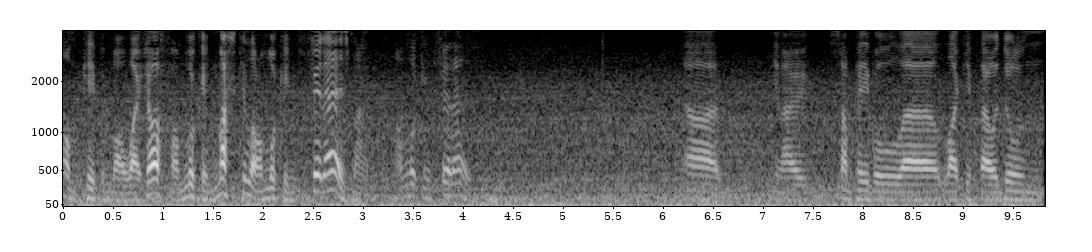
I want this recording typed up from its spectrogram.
I'm keeping my weight off. I'm looking muscular. I'm looking fit as mate. I'm looking fit as. Uh, you know, some people uh, like if they were doing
